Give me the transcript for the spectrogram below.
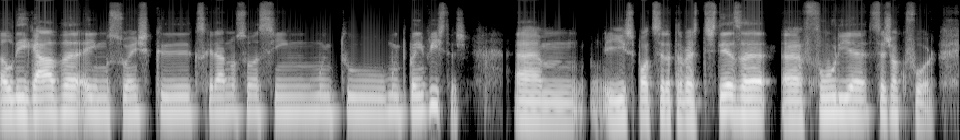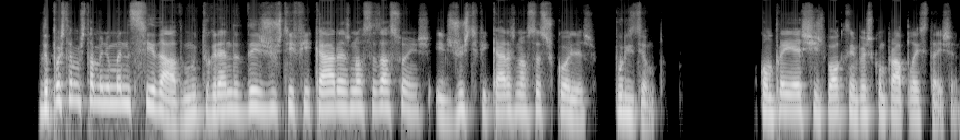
ligada a emoções que, que se calhar não são assim muito, muito bem vistas. Um, e isso pode ser através de tristeza, uh, fúria, seja o que for. Depois temos também uma necessidade muito grande de justificar as nossas ações e de justificar as nossas escolhas. Por exemplo, comprei a Xbox em vez de comprar a PlayStation.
